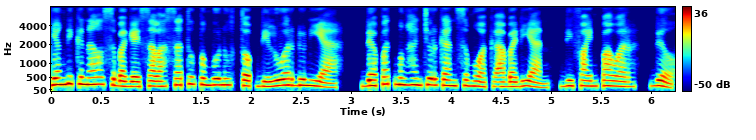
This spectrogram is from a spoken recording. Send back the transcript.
yang dikenal sebagai salah satu pembunuh top di luar dunia, dapat menghancurkan semua keabadian, divine power, Del.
